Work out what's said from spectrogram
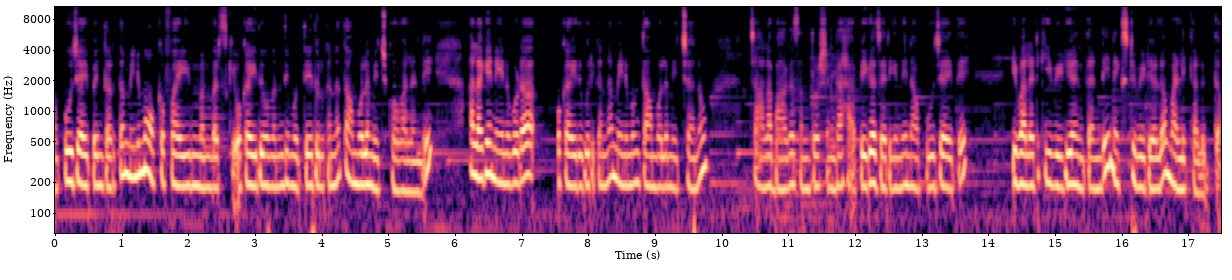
పూజ అయిపోయిన తర్వాత మినిమం ఒక ఫైవ్ మెంబర్స్కి ఒక ఐదు మంది ముత్తేదుల కన్నా తాంబూలం ఇచ్చుకోవాలండి. అలాగే నేను కూడా ఒక ఐదుగురి కన్నా మినిమం తాంబూలం ఇచ్చాను. చాలా బాగా సంతోషంగా హ్యాపీగా జరిగింది నా పూజ అయితే. ఇవాళకి ఈ వీడియో ఎంతండి? నెక్స్ట్ వీడియోలో మళ్ళీ కలుద్దాం.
